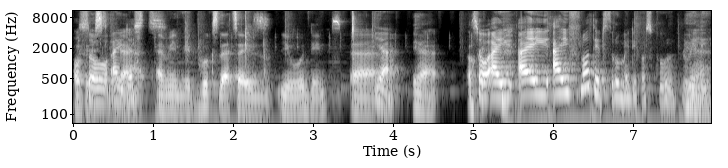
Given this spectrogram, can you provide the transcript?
Obviously, so I yeah. just I mean, with books that size, you wouldn't. Uh, Yeah. Yeah. Okay. So I, I, I floated through medical school really, Yeah,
